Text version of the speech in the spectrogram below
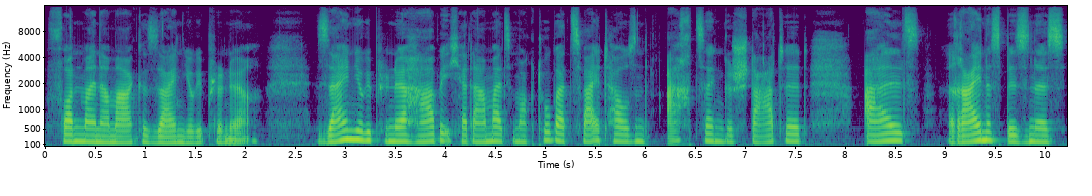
von meiner Marke Sein Yogipreneur. Sein Yogipreneur habe ich ja damals im Oktober 2018 gestartet als reines Business,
